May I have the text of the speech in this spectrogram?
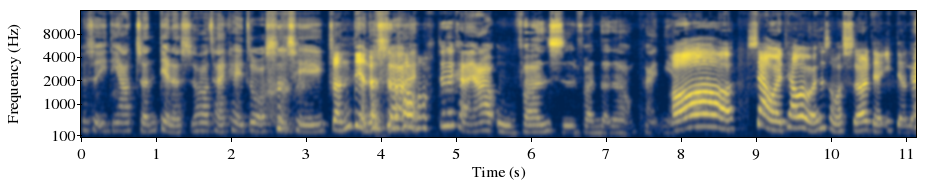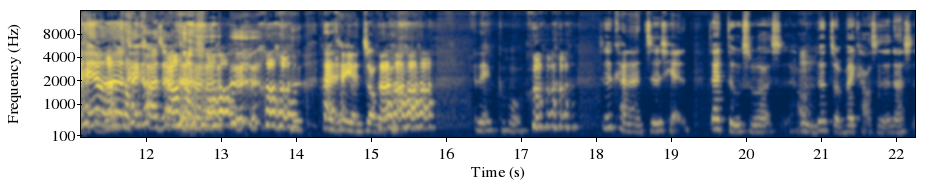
就是一定要整点的时候才可以做事 情，整点的时候，就是可能要五分、十分的那种概念。哦，吓我一跳，我以为是什么十二点、一点、两点那种，太夸张了，太太严重了，有点过，就是可能之前。在读书的时候，嗯、就准备考试的那时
